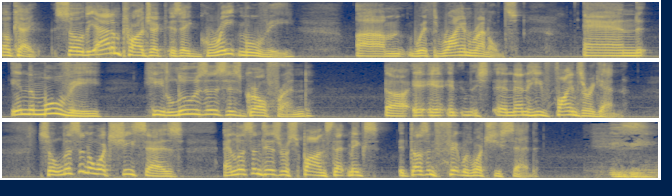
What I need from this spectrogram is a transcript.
Okay, so the Adam Project is a great movie um, with Ryan Reynolds, and in the movie he loses his girlfriend, uh, i- i- and then he finds her again. So listen to what she says, and listen to his response. That makes it doesn't fit with what she said. Easy.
